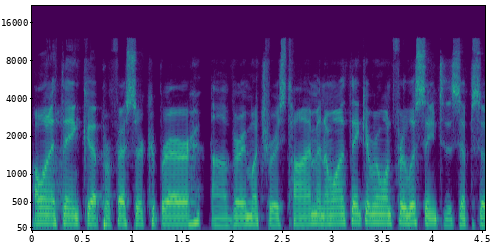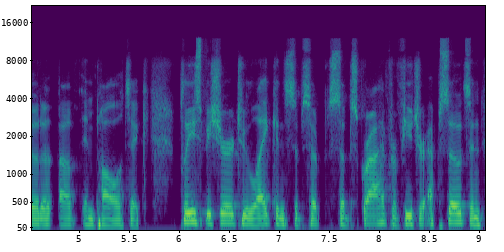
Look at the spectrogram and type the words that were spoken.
I want to thank uh, Professor Cabrera uh, very much for his time. And I want to thank everyone for listening to this episode of, of In Politic. Please be sure to like and sub- subscribe for future episodes. And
